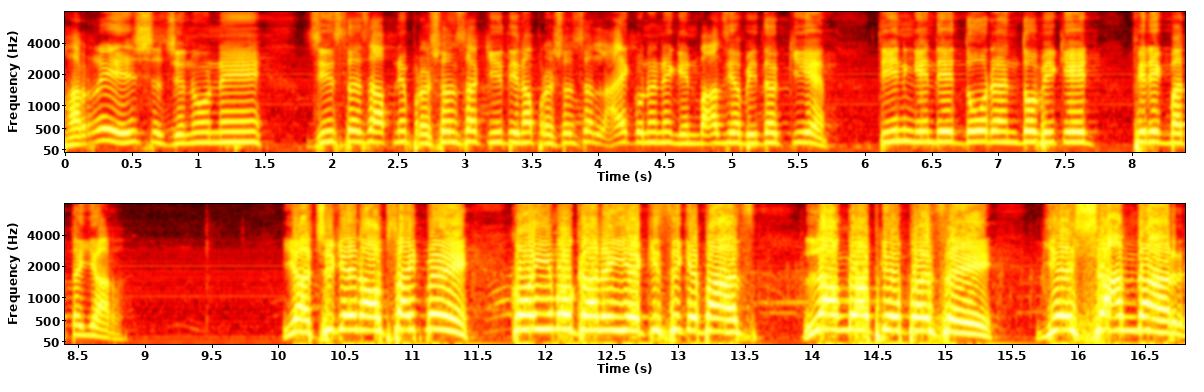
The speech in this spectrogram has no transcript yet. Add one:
हरेश जिन्होंने जिस तरह से आपने प्रशंसा की थी ना, प्रशंसा लायक उन्होंने गेंदबाजी अभी तक की है। तीन गेंदे, दो रन, दो विकेट, फिर एक बार तैयार। यह अच्छी गेंद ऑफ़ साइड में। कोई मौका नहीं है किसी के पास। लॉन्ग ऑफ़ के ऊपर से। यह शानदार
